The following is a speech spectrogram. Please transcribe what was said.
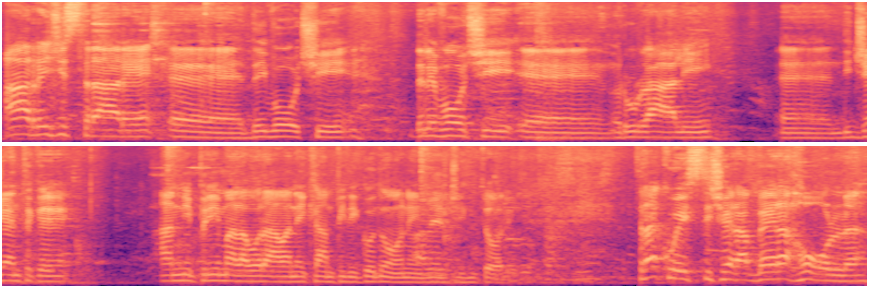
a registrare eh, dei voci, delle voci eh, rurali eh, di gente che anni prima lavorava nei campi di cotone, i miei genitori. Tra questi c'era Vera Hall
